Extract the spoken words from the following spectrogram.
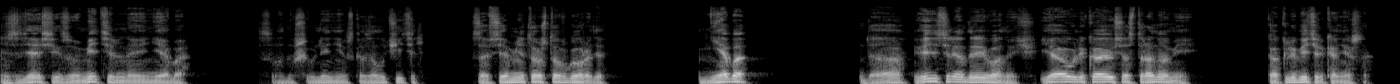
«Здесь изумительное небо», с воодушевлением сказал учитель. «Совсем не то, что в городе». «Небо?» «Да, видите ли, Андрей Иванович, я увлекаюсь астрономией. Как любитель, конечно.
